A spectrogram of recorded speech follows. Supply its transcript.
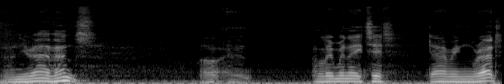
And your air vents are illuminated daring red.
